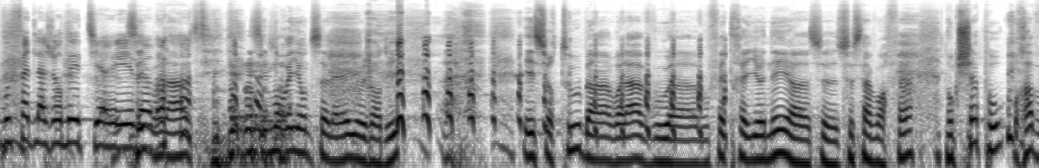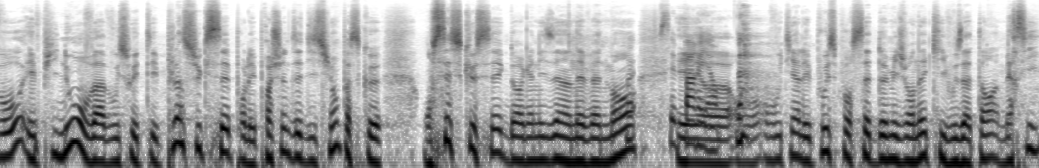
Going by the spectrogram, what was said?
vous faites la journée, Thierry. C'est mon rayon de soleil aujourd'hui. et surtout, ben voilà, vous euh, vous faites rayonner euh, ce, savoir-faire. Donc chapeau, bravo. Et puis nous, on va vous souhaiter plein succès pour les prochaines éditions parce que on sait ce que c'est que d'organiser un événement. et pas rien. Euh, on, vous tient les pouces pour cette demi-journée qui vous attend. Merci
